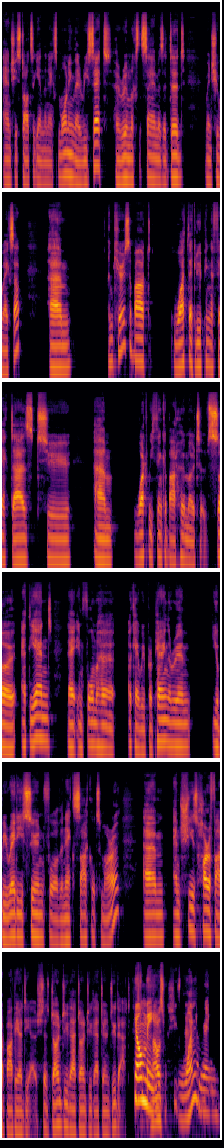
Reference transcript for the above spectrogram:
and she starts again the next morning. They reset. Her room looks the same as it did when she wakes up. Um, I'm curious about what that looping effect does to um, what we think about her motives. So at the end, they inform her, okay, we're preparing the room. You'll be ready soon for the next cycle tomorrow. Um, and she's horrified by the idea. She says, "Don't do that. Don't do that. Don't do that." Kill me. And I was wondering,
